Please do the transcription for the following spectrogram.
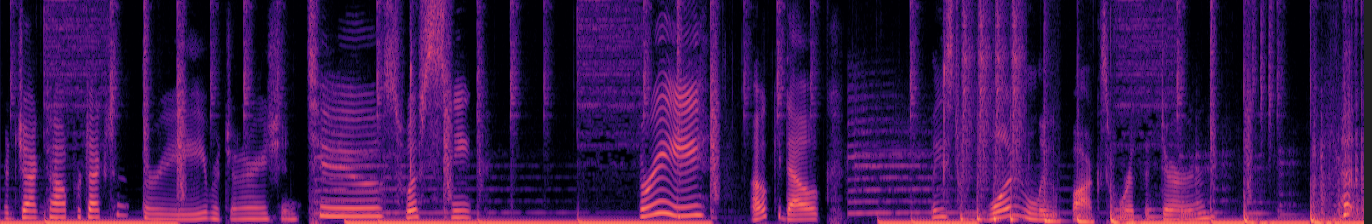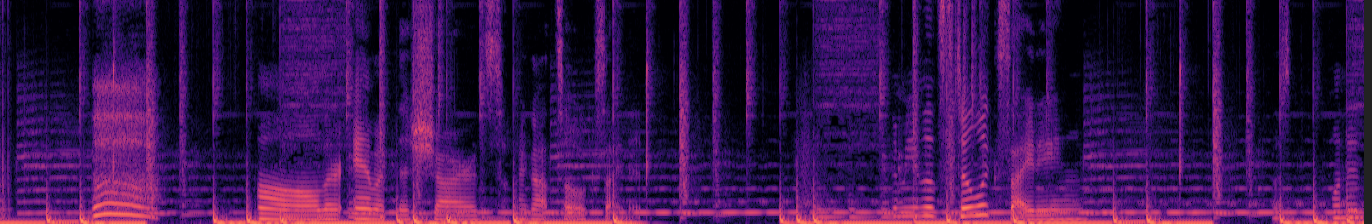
Projectile protection 3. Regeneration 2. Swift sneak 3. Okie doke. At least one loot box worth of dern. oh, they're amethyst shards. I got so excited. I mean, that's still exciting. Just wanted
